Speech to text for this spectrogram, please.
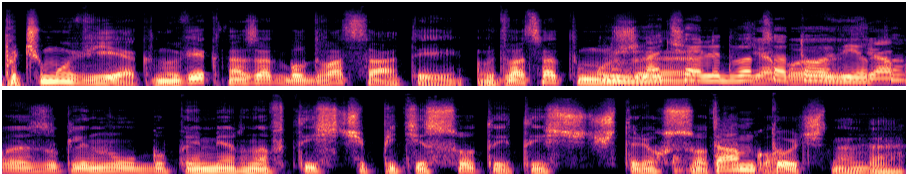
Почему век? Ну, век назад был 20-й. В 20-м уже... В начале 20 я бы, века. Я бы заглянул бы примерно в 1500 и 1400 Там год. точно, да.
